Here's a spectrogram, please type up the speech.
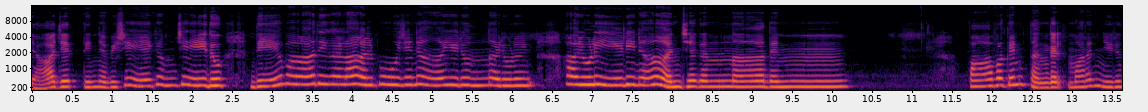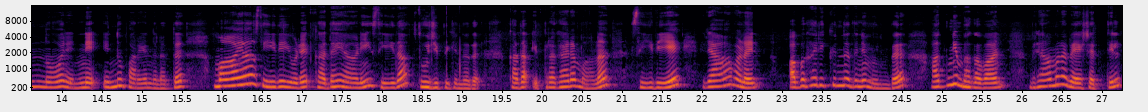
രാജ്യത്തിന് അഭിഷേകം ചെയ്തു ദേവാദികളാൽ പൂജനായിരുന്നരുളി അരുളിയിടിനാൻ ജഗന്നാഥൻ. പാവകൻ തങ്കൽ മറഞ്ഞിരുന്നോരെന്നെ എന്നു പറയുന്നിടത്ത് മായാ സീതയുടെ കഥയാണ് ഈ സീത സൂചിപ്പിക്കുന്നത്. കഥ ഇപ്രകാരമാണ്. സീതയെ രാവണൻ അപഹരിക്കുന്നതിന് മുൻപ് അഗ്നിഭഗവാൻ ബ്രാഹ്മണ വേഷത്തിൽ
